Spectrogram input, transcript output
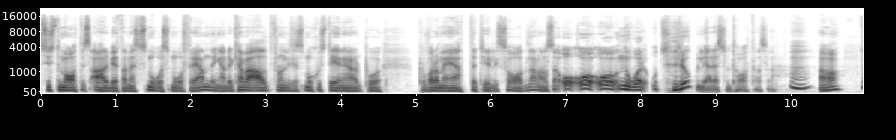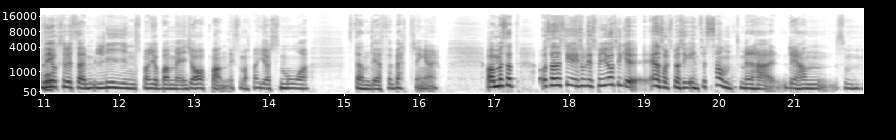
systematiskt arbeta med små, små förändringar. Det kan vara allt från liksom små justeringar på, på vad de äter till sadlarna och, så, och, och, och når otroliga resultat. Alltså. Mm. Ja. Det är också lite så här lean som man jobbar med i Japan, liksom att man gör små ständiga förbättringar. Ja, men så att, och sen tycker jag, liksom det som jag tycker, en sak som jag tycker är intressant med det här, det han som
